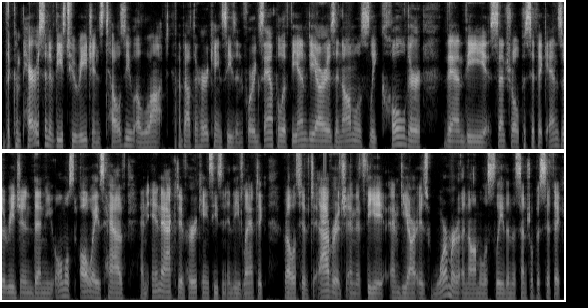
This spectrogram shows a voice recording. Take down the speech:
the comparison of these two regions tells you a lot about the hurricane season. For example, if the MDR is anomalously colder than the central Pacific ENSO region, then you almost always have an inactive hurricane season in the Atlantic relative to average. And if the MDR is warmer anomalously than the central Pacific,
